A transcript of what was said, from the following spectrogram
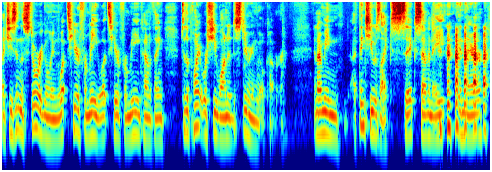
like she's in the store going, "What's here for me? What's here for me?" kind of thing, to the point where she wanted a steering wheel cover. And I mean, I think she was like six, seven, eight in there.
